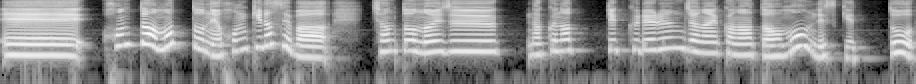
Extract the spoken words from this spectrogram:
えー、本当はもっとね、本気出せば、ちゃんとノイズなくなってくれるんじゃないかなとは思うんですけと、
